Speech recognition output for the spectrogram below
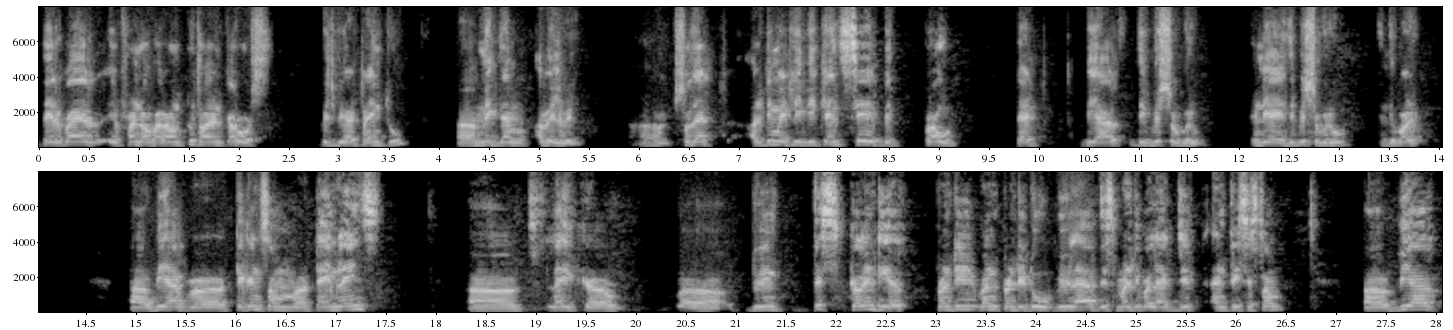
They require a fund of around 2,000 crores, which we are trying to uh, make them available, uh, so that ultimately we can say with proud that we are the Vishwaguru. India is the Vishwaguru in the world. Uh, we have uh, taken some uh, timelines, like during this current year, 21 22 we will have this multiple exit entry system. Uh, we are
